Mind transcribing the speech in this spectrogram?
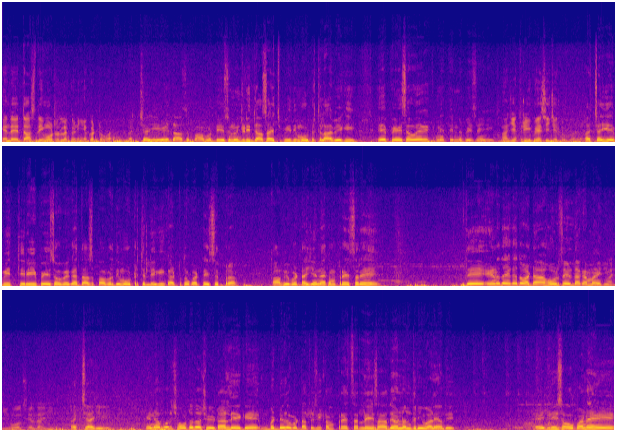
ਇਹਦੇ 10 ਦੀ ਮੋਟਰ ਲੱਗਣੀ ਹੈ ਘੱਟੋ ਘੱਟ। ਅੱਛਾ ਜੀ ਇਹ 10 ਪਾਵਰ ਦੀ ਇਸ ਨੂੰ ਜਿਹੜੀ 10 ਐਚਪੀ ਦੀ ਮੋਟਰ ਚਲਾਵੇਗੀ ਇਹ ਫੇਸ ਹੋਵੇਗਾ ਕਿੰਨੇ? ਤਿੰਨ ਫੇਸ ਹੈ ਜੀ? ਹਾਂਜੀ 3 ਫੇਸ ਹੀ ਚੱਲੂਗਾ। ਅੱਛਾ ਜੀ ਇਹ ਵੀ 3 ਫੇਸ ਹੋਵੇਗਾ 10 ਪਾਵਰ ਦੀ ਮੋਟਰ ਚੱਲੇਗੀ ਘੱਟ ਤੋਂ ਘੱਟ ਇਸ ਪਰ ਕਾਫੀ ਵੱਡਾ ਜੀ ਹੈ ਨਾ ਕੰਪਰੈਸਰ ਇਹ। ਤੇ ਇਹਨਾਂ ਦਾ ਹੈਗਾ ਤੁਹਾਡਾ ਹੋਲਸੇਲ ਦਾ ਕੰਮ ਹੈ ਜੀ? ਹਾਂਜੀ ਹੋਲਸੇਲ ਦਾ ਜੀ। ਅੱਛਾ ਜੀ। ਇਹਨਾਂ ਕੋਲ ਛੋਟੇ ਤੋਂ ਛੋਟਾ ਲੈ ਕੇ ਵੱਡੇ ਤੋਂ ਵੱਡਾ ਤੁਸੀਂ ਕੰਪਰੈਸਰ ਲੈ ਸਕਦੇ ਹੋ ਨੰਦਨੀ ਵਾਲਿਆਂ ਦੇ। ਇਹ ਜਿਹੜੀ ਸ਼ੌਪ ਆ ਨਾ ਇਹ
